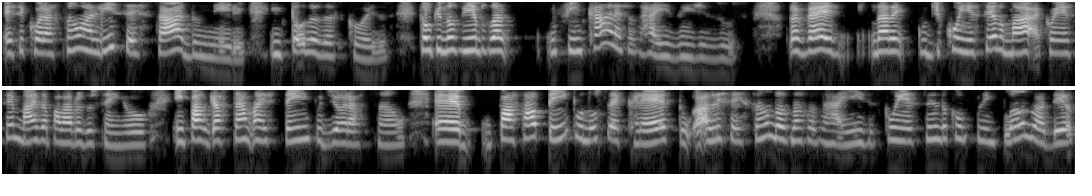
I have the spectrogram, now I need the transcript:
esse coração alicerçado nele, em todas as coisas. Então, que nós viemos fincar essas raízes em Jesus, através de conhecê-lo conhecer mais a palavra do Senhor, em gastar mais tempo de oração, é, passar o tempo no secreto, alicerçando as nossas raízes, conhecendo, contemplando a Deus,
